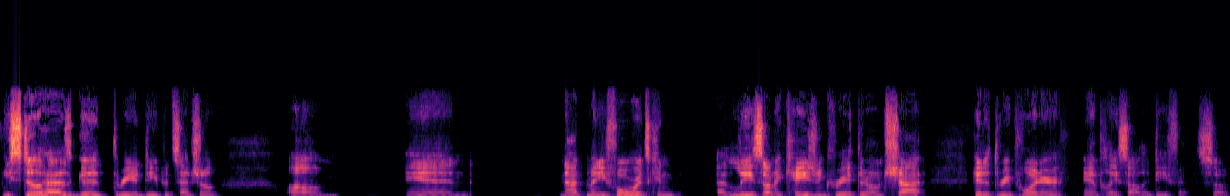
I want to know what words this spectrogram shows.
He still has good three and D potential, um, and not many forwards can, at least on occasion, create their own shot, hit a three pointer, and play solid defense. So,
